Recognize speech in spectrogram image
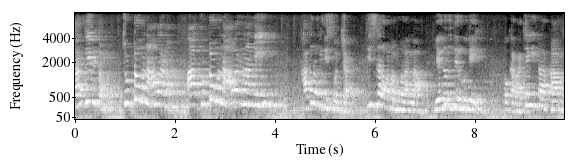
తన జీవితం చుట్టూ ఉన్న ఆవరణం. ఆ చుట్టూ ఉన్న ఆవరణాన్ని కథలోకి తీసుకొచ్చాడు తీసుకురావటం మూలంగా ఎదురు తిరుగుతే ఒక రచయిత తాను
